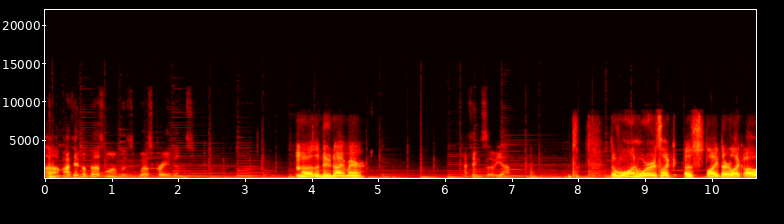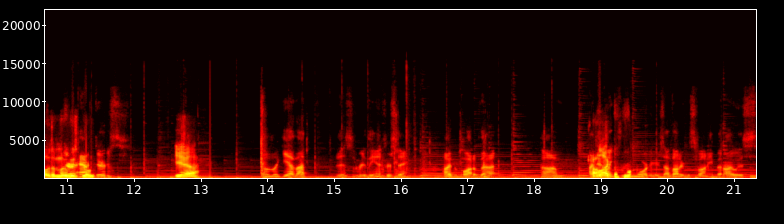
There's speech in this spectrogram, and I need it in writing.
Um, I think the best one was Wes Craven's. Uh, the New Nightmare. I think so. Yeah. The, the one where it's like a, like they're like, oh, the movie's going. Actors. Yeah. I was like, yeah, that this is really interesting. I like the plot of that. Um, I, I did like, like Dream Warriors. I thought it was funny, but I was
